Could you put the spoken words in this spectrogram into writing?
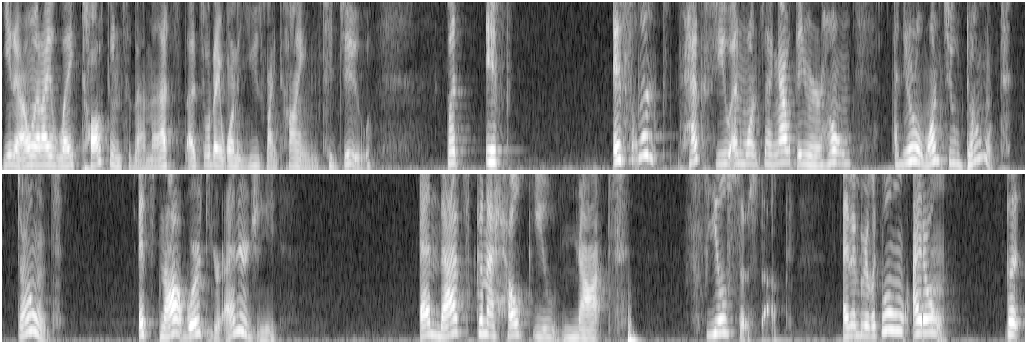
you know, and I like talking to them and that's that's what I want to use my time to do. But if if someone texts you and wants to hang out in your home and you don't want to, don't. Don't. It's not worth your energy. And that's going to help you not feel so stuck. And maybe you're like, well, I don't, but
